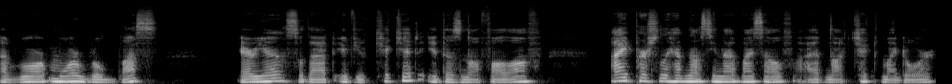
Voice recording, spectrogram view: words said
a more, more robust area so that if you kick it, it does not fall off. I personally have not seen that myself. I have not kicked my door.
